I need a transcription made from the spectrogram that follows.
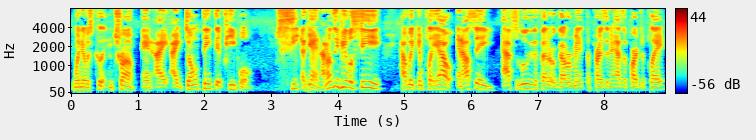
when it was Clinton Trump. And I, I don't think that people see again. I don't think people see how it can play out. And I'll say absolutely the federal government, the president has a part to play.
